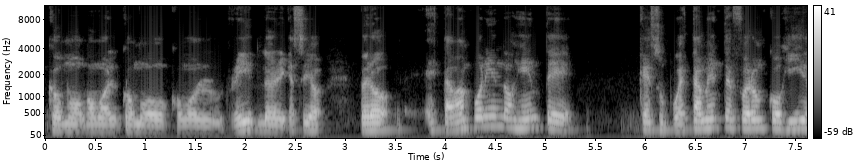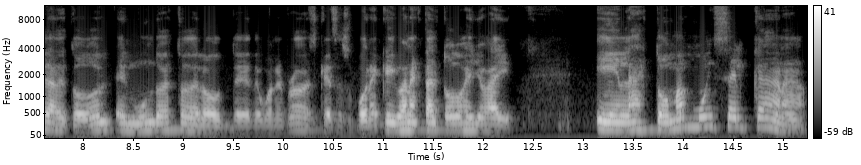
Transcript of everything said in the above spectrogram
como, como, el, como, como el Riddler y qué sé yo, pero estaban poniendo gente que supuestamente fueron cogidas de todo el mundo esto de los de, Warner Brothers, que se supone que iban a estar todos ellos ahí. Y en las tomas muy cercanas,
